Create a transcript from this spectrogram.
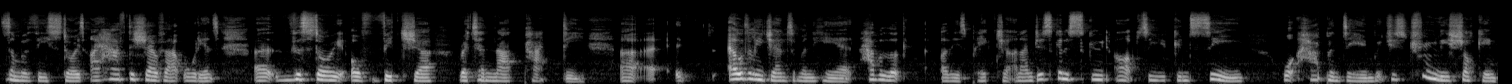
some of these stories. I have to share with our audience uh, the story of Vicha Ratanapakdee. Uh, elderly gentleman here, have a look at his picture, and I'm just going to scoot up so you can see what happened to him, which is truly shocking.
